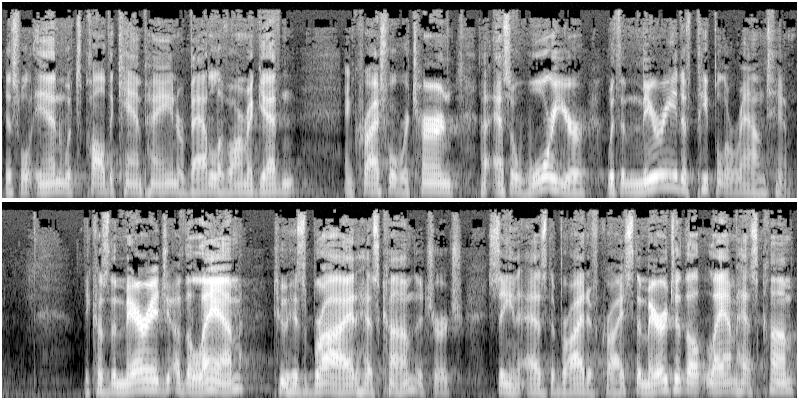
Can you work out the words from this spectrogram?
This will end what's called the campaign or battle of Armageddon, and Christ will return uh, as a warrior with a myriad of people around him. Because the marriage of the Lamb to his bride has come, the church seen as the bride of Christ. The marriage of the Lamb has come,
